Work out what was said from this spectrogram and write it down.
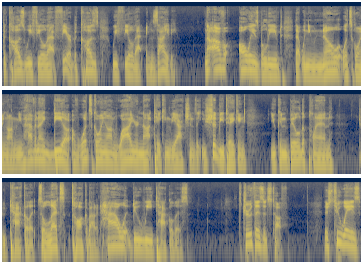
because we feel that fear, because we feel that anxiety. Now, I've always believed that when you know what's going on, when you have an idea of what's going on, why you're not taking the actions that you should be taking, you can build a plan to tackle it. So let's talk about it. How do we tackle this? The truth is, it's tough. There's two ways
